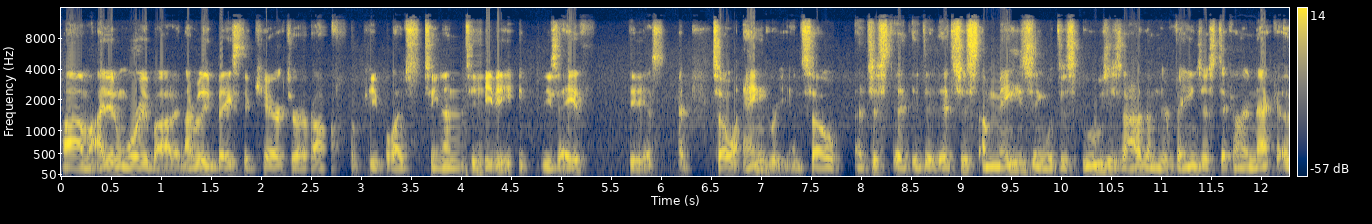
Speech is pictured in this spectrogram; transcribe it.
um, I didn't worry about it, and I really based the character off of people I've seen on TV. These atheists so angry and so uh, just it, it, it's just amazing what just oozes out of them their veins just stick on their neck uh,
